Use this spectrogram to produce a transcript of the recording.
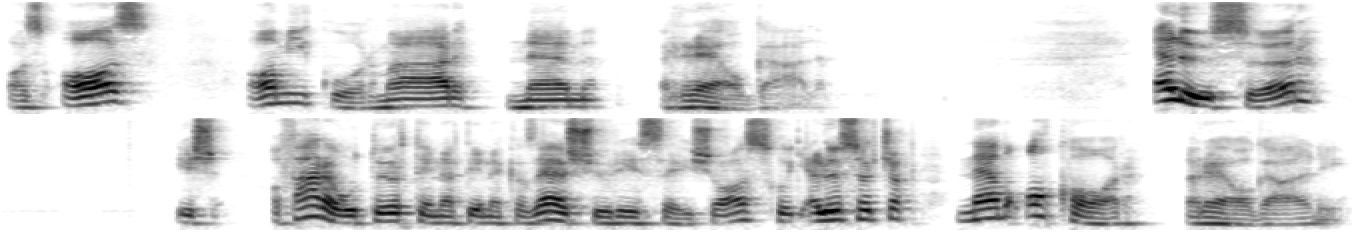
az az, amikor már nem reagál. Először, és a fáraó történetének az első része is az, hogy először csak nem akar reagálni.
